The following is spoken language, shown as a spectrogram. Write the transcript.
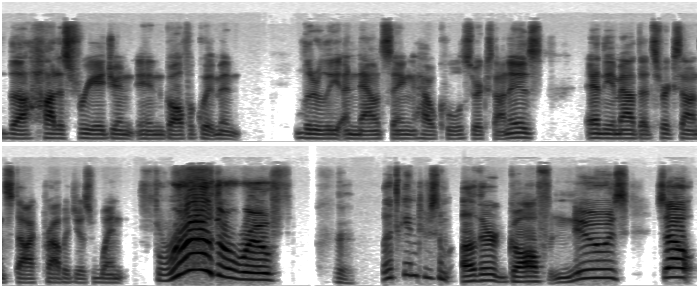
the hottest free agent in golf equipment, literally announcing how cool Srixon is, and the amount that Srixon stock probably just went through the roof. Let's get into some other golf news. So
